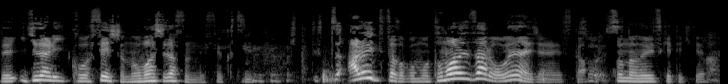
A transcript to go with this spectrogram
で、いきなりこう精子を伸ばし出すんですよ、靴に。普 通歩いてたとこもう止まらざるを得ないじゃないですか。そうですんな塗りつけてきて。は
